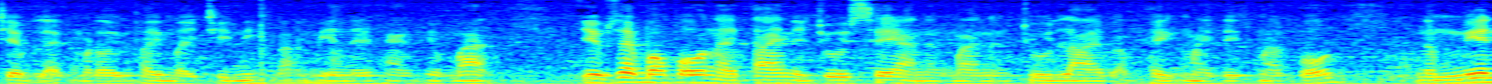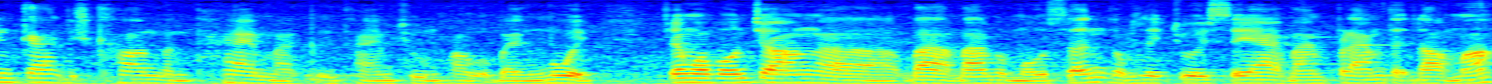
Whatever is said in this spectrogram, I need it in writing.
ជា black 128G នេះបាទមាននៅហាងខ្ញុំបាទជាពិសេសបងប្អូនដែលតែងតែជួយ share នឹងបាននឹងជួយ live ប្រភេទ Mighty Smartphone នឹងមានការ discount បន្ថែមបាទគឺថែមជូន power bank មួយអញ្ចឹងបងប្អូនចង់បាទបាន promotion កុំភ្លេចជួយ share ឲ្យបាន5ទៅ10មក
